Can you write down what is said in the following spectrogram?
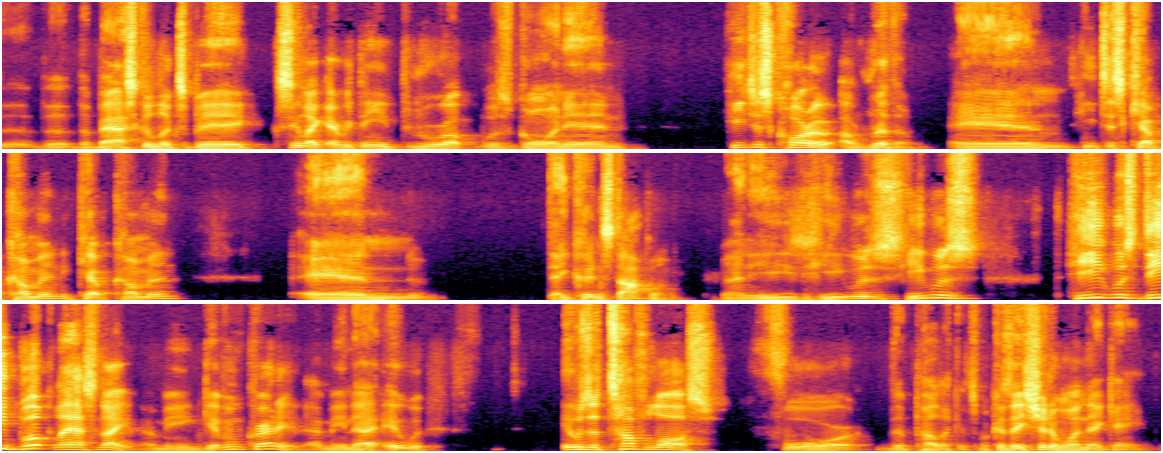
the, the, the basket looks big. Seemed like everything he threw up was going in. he just caught a, a rhythm and he just kept coming, he kept coming, and they couldn't stop him. And he he was he was he was D book last night. I mean, give him credit. I mean, that it was it was a tough loss for the Pelicans because they should have won that game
